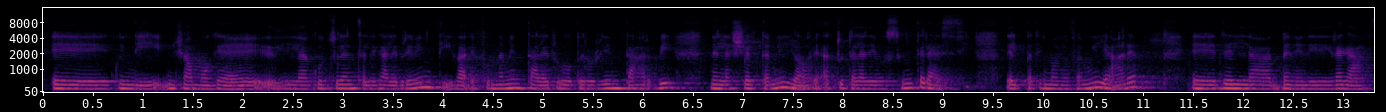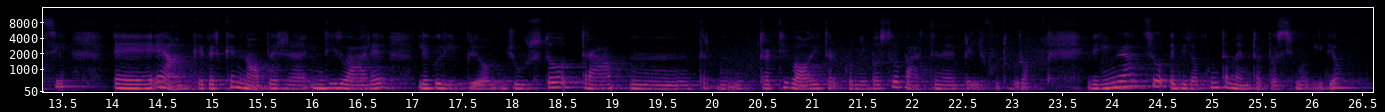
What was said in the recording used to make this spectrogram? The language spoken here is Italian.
e quindi diciamo che la consulenza legale preventiva è fondamentale proprio per orientarvi nella scelta migliore a tutela dei vostri interessi, del patrimonio familiare, eh, del bene dei ragazzi eh, e anche, perché no, per individuare l'equilibrio giusto tra, mh, mm, tra, tra di voi, tra, con il vostro partner per il futuro. Vi ringrazio e vi do appuntamento al prossimo video.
